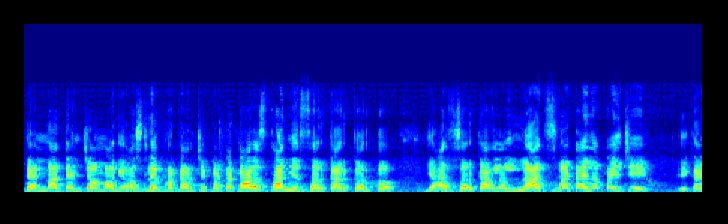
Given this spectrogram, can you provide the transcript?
त्यांना त्यांच्या मागे असल्या प्रकारचे कटकारस्थान हे सरकार करतं या सरकारला लाज वाटायला पाहिजे एका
